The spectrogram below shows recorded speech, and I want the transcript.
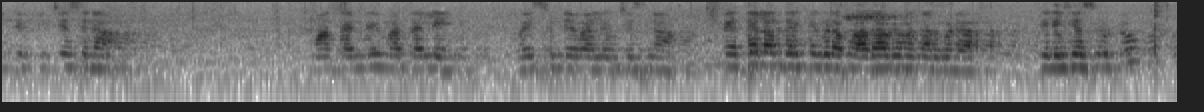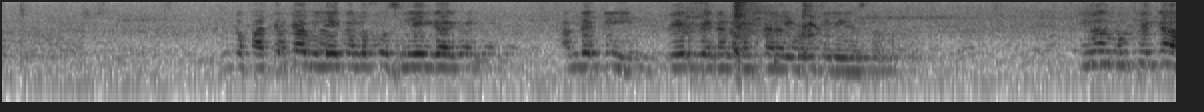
ఇక్కడికి ఇచ్చేసిన మా తండ్రి మా తల్లి వయసుండే వాళ్ళు వచ్చేసిన పెద్దలందరికీ కూడా పాదాభివందనం కూడా తెలియజేసుకుంటూ ఇంకా పత్రికా విలేకరులకు సిఐ గారికి అందరికీ పేరు పేరు నమస్కారాలు కూడా తెలియజేస్తున్నాం. ఈరోజు ముఖ్యంగా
